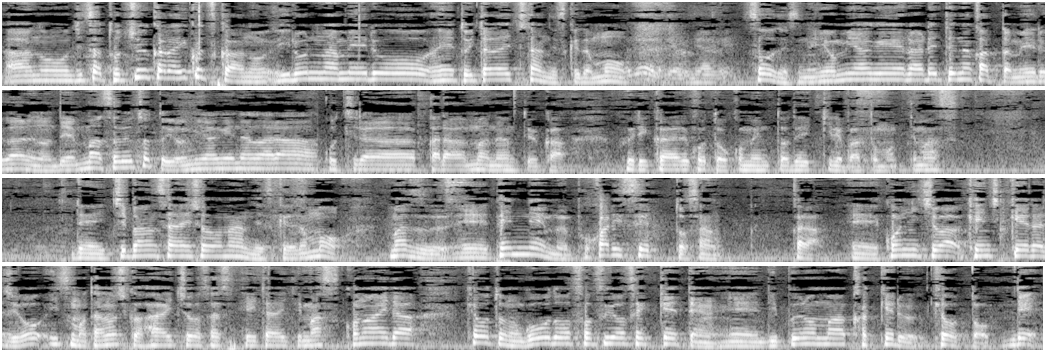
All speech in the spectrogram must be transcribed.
あの実は途中からいくつかあのいろんなメールを、えーと、いただいてたんですけどもそうですね読み上げられてなかったメールがあるので、まあ、それをちょっと読み上げながらこちらから、まあ、なんというか振り返ることをコメントできればと思ってます。で一番最初なんですけれどもまず、えー、ペンネームポカリセットさんから、えー、こんにちは。建築系ラジオいつも楽しく拝聴させていただいています。この間京都の合同卒業設計展、えー、ディプロマ×京都で、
